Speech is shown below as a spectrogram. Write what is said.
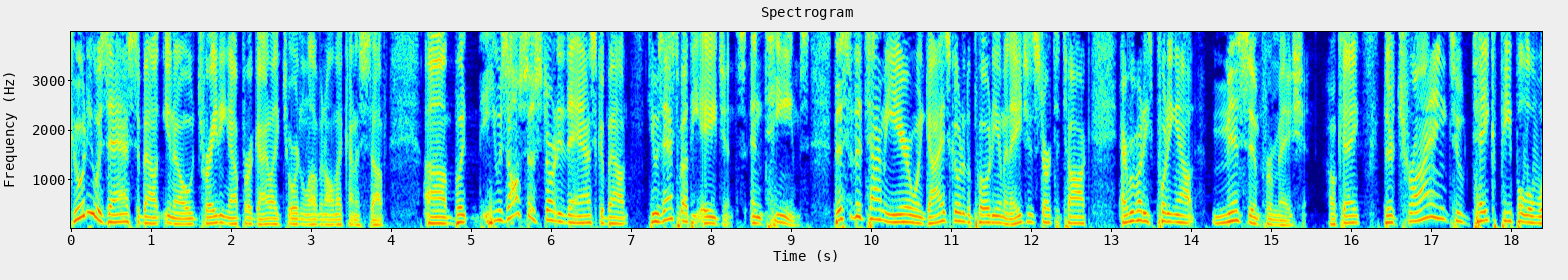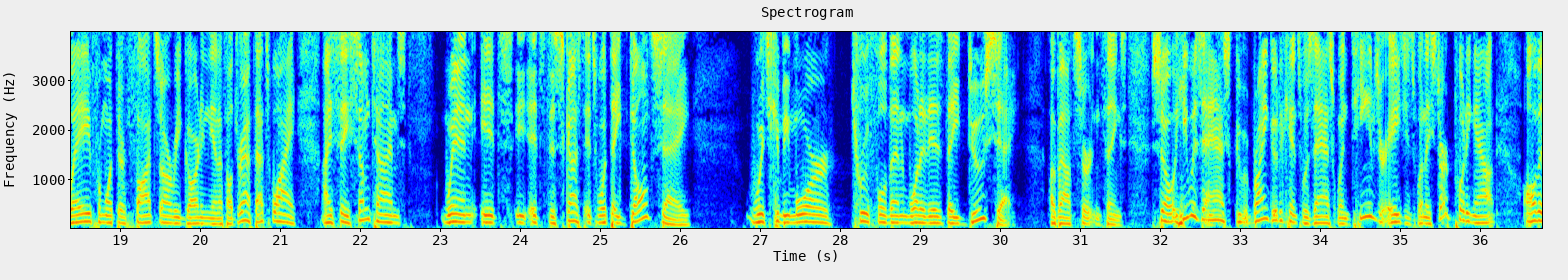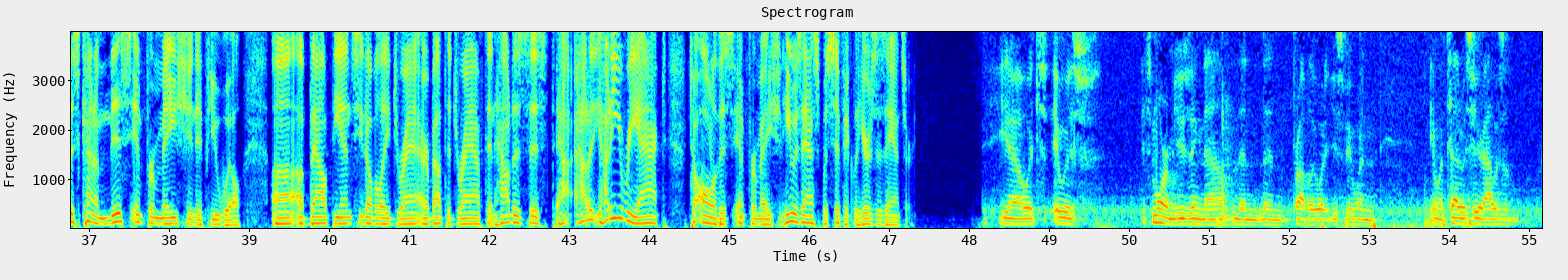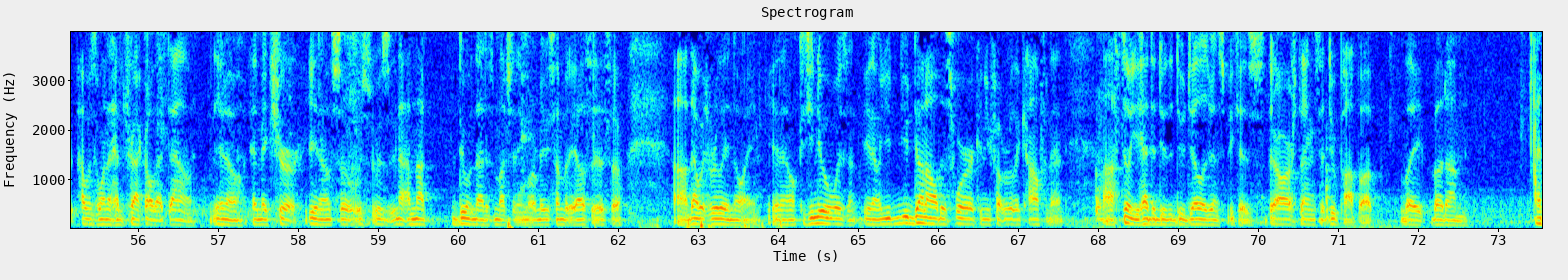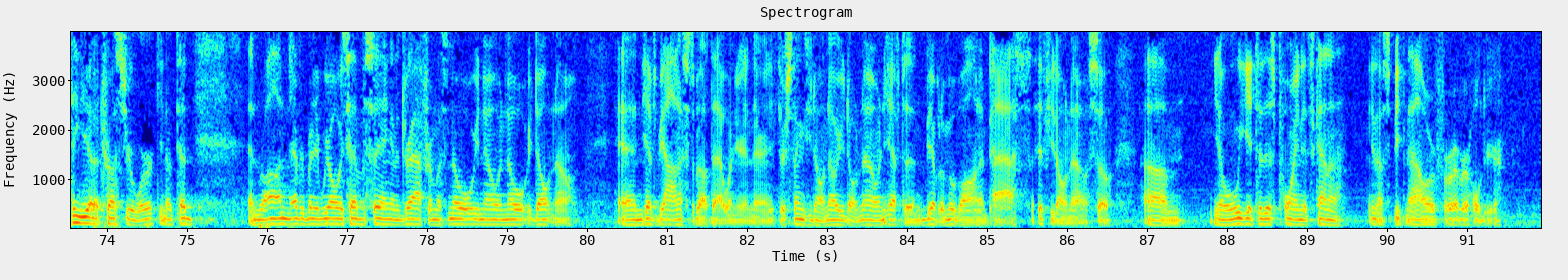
Goody was asked about, you know, trading up for a guy like Jordan Love and all that kind of stuff. Uh, but he was also started to ask about, he was asked about the agents and teams. This is the time of year when guys go to the podium and agents start to talk. Everybody's putting out misinformation. Okay. They're trying to take people away from what their thoughts are regarding the NFL draft. That's why I say sometimes when it's it's discussed. It's what they don't say, which can be more truthful than what it is they do say about certain things. So he was asked, Brian Gutekunst was asked when teams or agents, when they start putting out all this kind of misinformation, if you will, uh, about the NCAA draft or about the draft, and how does this, how, how, do you, how do you react to all of this information? He was asked specifically. Here's his answer. You know, it's it was it's more amusing now than than probably what it used to be when you know when Ted was here. I was I was the one that had to track all that down, you know, and make sure, you know. So it was, it was I'm not doing that as much anymore. Maybe somebody else is. So uh, that was really annoying, you know, because you knew it wasn't. You know, you, you'd done all this work and you felt really confident. Uh, still, you had to do the due diligence because there are things that do pop up late. But um, I think you got to trust your work. You know, Ted and Ron, and everybody, we always have a saying in the draft room: "Let's know what we know and know what we don't know." And you have to be honest about that when you're in there. And if there's things you don't know, you don't know, and you have to be able to move on and pass if you don't know. So, um, you know, when we get to this point, it's kind of you know, speak now or forever hold your,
